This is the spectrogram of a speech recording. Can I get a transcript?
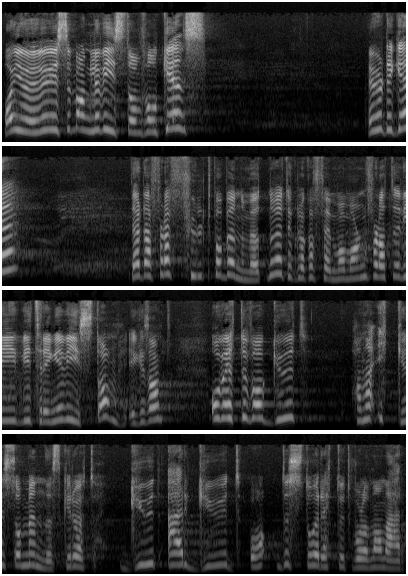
Hva gjør vi hvis det mangler visdom, folkens? Jeg hørte ikke? Det er derfor det er fullt på bønnemøtene du, klokka fem om morgenen. For vi, vi trenger visdom. ikke sant? Og vet du hva Gud han er ikke som mennesker. vet du. Gud er Gud, og det står rett ut hvordan han er.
